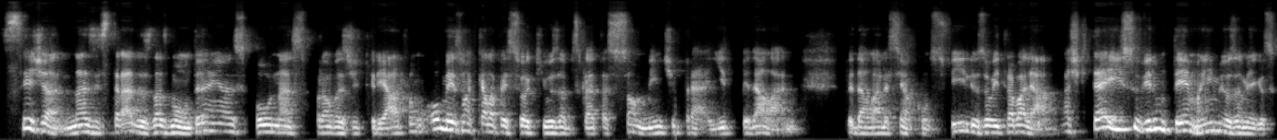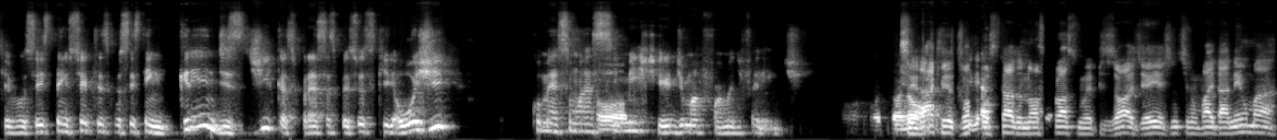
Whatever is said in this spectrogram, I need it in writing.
seja nas estradas, nas montanhas ou nas provas de triatlon, ou mesmo aquela pessoa que usa a bicicleta somente para ir pedalar. Pedalar assim, ó, com os filhos ou ir trabalhar. Acho que até isso vira um tema, hein, meus amigos? Que vocês tenho certeza que vocês têm grandes dicas para essas pessoas que hoje começam a oh. se mexer de uma forma diferente. Será que eles vão gostar do nosso próximo episódio? Aí a gente não vai dar nenhuma,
